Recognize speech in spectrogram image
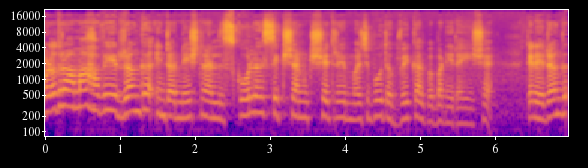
વડોદરામાં હવે રંગ ઇન્ટરનેશનલ સ્કૂલ શિક્ષણ ક્ષેત્રે મજબૂત વિકલ્પ બની રહી છે. ત્યારે રંગ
